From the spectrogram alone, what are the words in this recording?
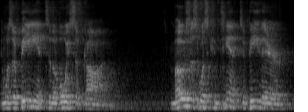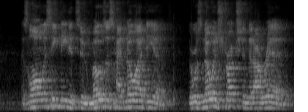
and was obedient to the voice of God. Moses was content to be there as long as he needed to. Moses had no idea there was no instruction that I read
